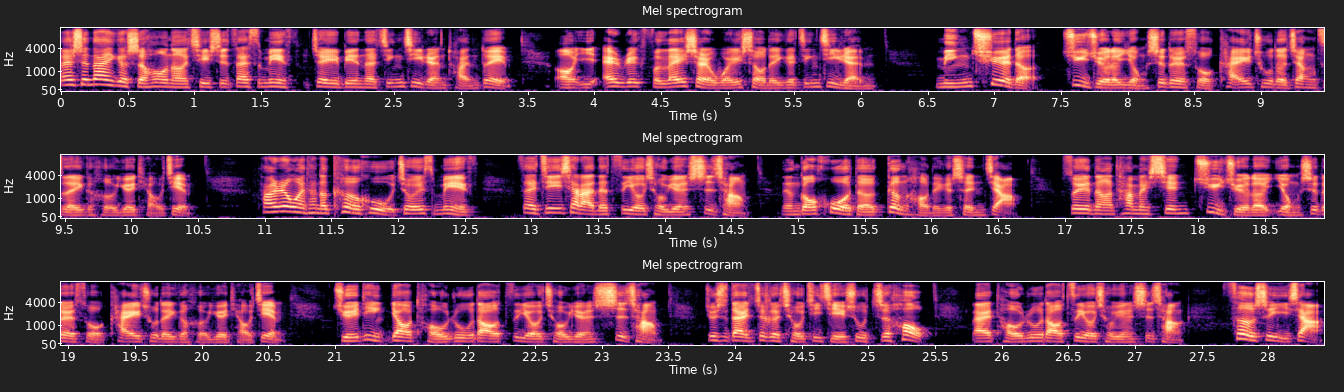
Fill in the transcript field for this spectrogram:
但是那个时候呢，其实，在 Smith 这一边的经纪人团队哦，以 Eric Fleischer 为首的一个经纪人，明确的拒绝了勇士队所开出的这样子的一个合约条件。他认为他的客户 Joey Smith 在接下来的自由球员市场能够获得更好的一个身价，所以呢，他们先拒绝了勇士队所开出的一个合约条件，决定要投入到自由球员市场，就是在这个球季结束之后来投入到自由球员市场。测试一下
